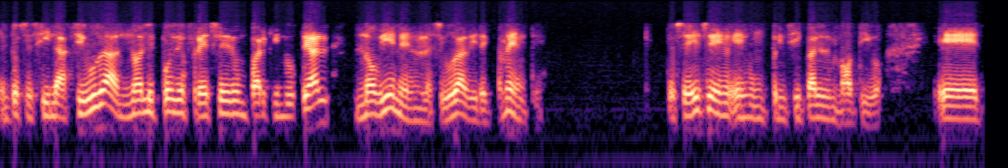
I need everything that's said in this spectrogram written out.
Entonces, si la ciudad no le puede ofrecer un parque industrial, no vienen a la ciudad directamente. Entonces ese es un principal motivo. Eh,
